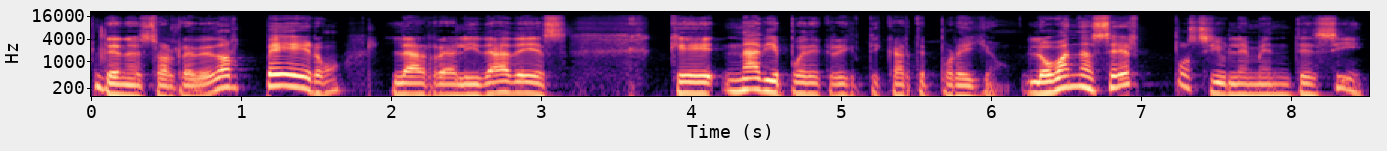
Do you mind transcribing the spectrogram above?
de nuestro alrededor, pero la realidad es que nadie puede criticarte por ello. ¿Lo van a hacer? Posiblemente sí.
